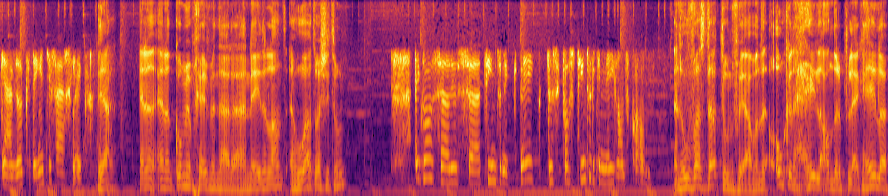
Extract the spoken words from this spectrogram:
ja, zulke dingetjes eigenlijk. Ja, en dan, en dan kom je op een gegeven moment naar uh, Nederland. En hoe oud was je toen? Ik was uh, dus uh, tien toen ik... Nee, dus ik was tien toen ik in Nederland kwam. En hoe was dat toen voor jou? Want ook een hele andere plek. Hele,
